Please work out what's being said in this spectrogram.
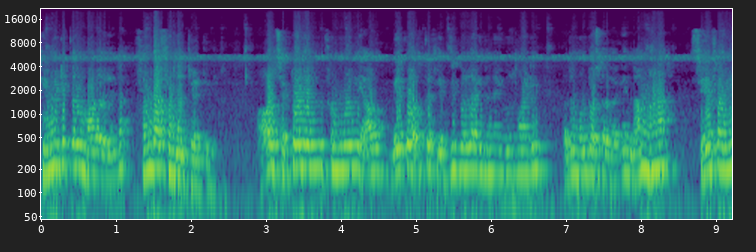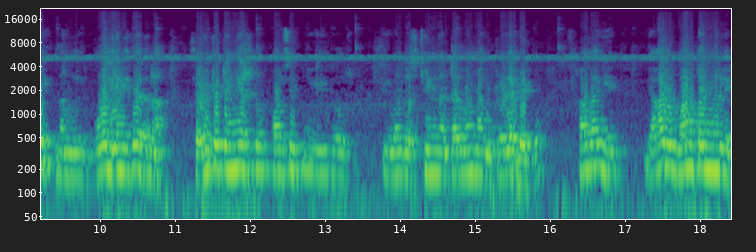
ಥಿಮೆಟಿಕಲ್ ಮಾಡೋದ್ರಿಂದ ಫಂಡ್ ಆಫ್ ಫಂಡ್ ಅಂತ ಹೇಳ್ತೀವಿ. ಆಲ್ ಸೆಕ್ಟೋರಿಯಲ್ ಫಂಡ್ಗಳಲ್ಲಿ ಯಾವ ಬೇಕೋ ಅದಕ್ಕೆ ಫ್ಲೆಕ್ಸಿಬಲ್ ಆಗಿ ಇದನ್ನ ಯೂಸ್ ಮಾಡಿ ಅದು ಮುಂದುವರ್ಸೋದಾಗಿ ನಮ್ಮ ಹಣ ಸೇಫ್ ಆಗಿ ನಮ್ಮ ಗೋಲ್ ಏನಿದೆ ಅದನ್ನ seven to ten years policy ಇದು ಈ ಒಂದು ಸ್ಕೀಮ್ನ ಟರ್ಮನ್ನು ನಾವು ಇಟ್ಕೊಳ್ಳೇಬೇಕು ಹಾಗಾಗಿ ಯಾರು ಲಾಂಗ್ ಟೈಮ್ನಲ್ಲಿ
